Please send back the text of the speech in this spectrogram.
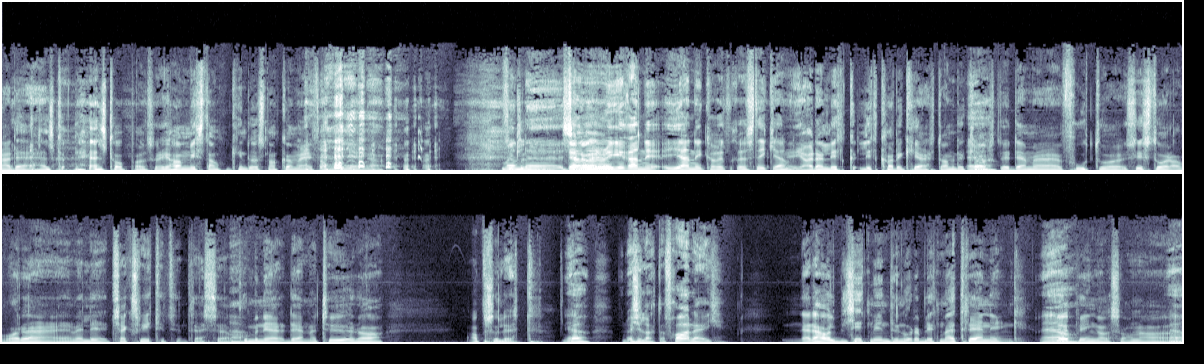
nei, det er helt, det er helt topp. altså. Jeg har mistanke om hvem du snakker med i familien. Ja, Men eh, kjenner er- du deg igjen i, igjen i karakteristikken? ja det er litt, litt karikert, da, men det er klart det med foto siste året har vært en veldig kjekk fritidsinteresse. Å kombinere det med tur, og absolutt. Ja. Du har ikke lagt det fra deg? Nei, Det har vel blitt litt mindre. Nå har det blitt mer trening. Ja. Løping og sånn. Ja.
